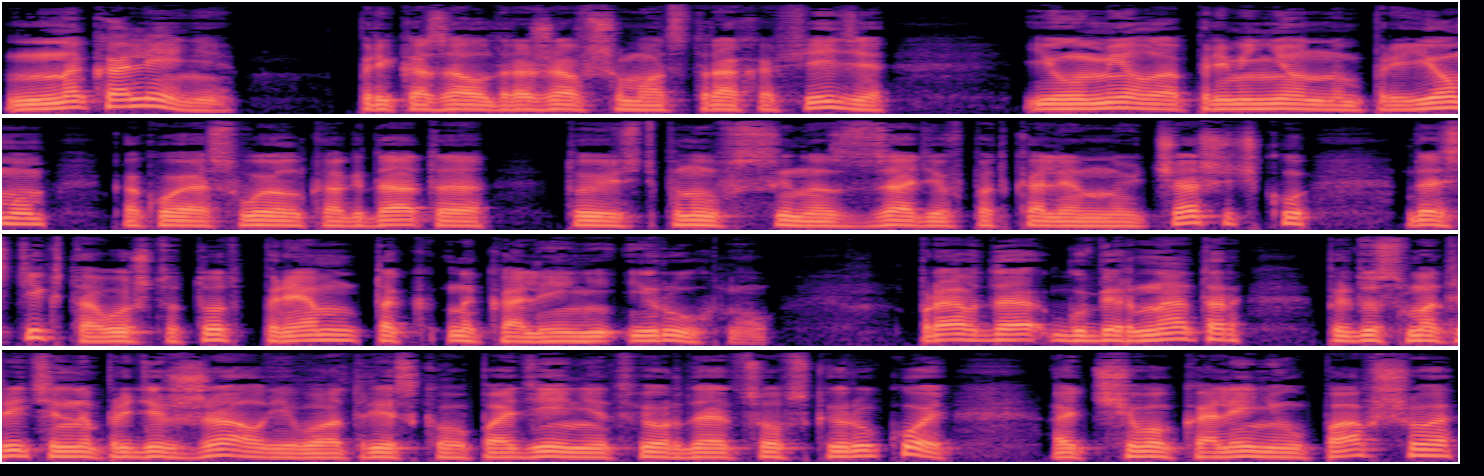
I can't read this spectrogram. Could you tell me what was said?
«На колени!» — приказал дрожавшему от страха Феде, и умело примененным приемом, какой освоил когда-то, то есть пнув сына сзади в подколенную чашечку, достиг того, что тот прям так на колени и рухнул. Правда, губернатор предусмотрительно придержал его от резкого падения твердой отцовской рукой, отчего колени упавшего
